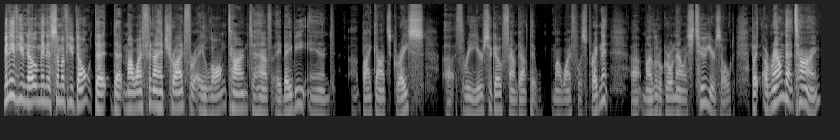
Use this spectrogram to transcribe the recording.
many of you know, many some of you don't, that, that my wife and I had tried for a long time to have a baby, and uh, by God's grace, uh, three years ago, found out that my wife was pregnant. Uh, my little girl now is two years old. But around that time,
